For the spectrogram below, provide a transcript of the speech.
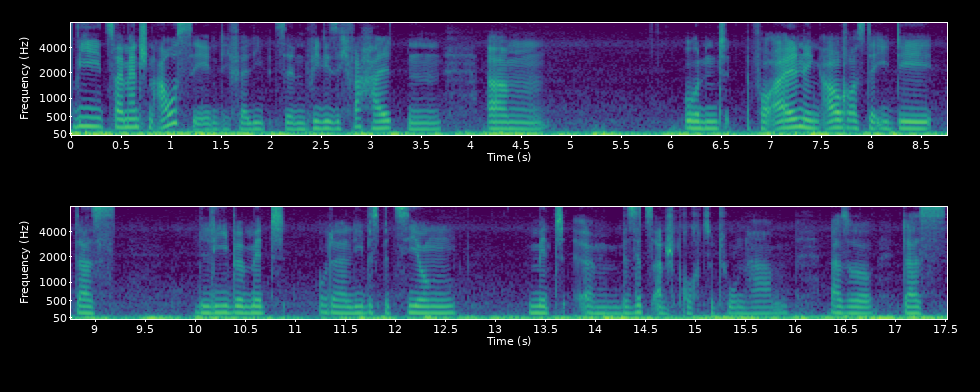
wie zwei Menschen aussehen, die verliebt sind, wie die sich verhalten. Ähm, und vor allen Dingen auch aus der Idee, dass Liebe mit oder Liebesbeziehungen mit ähm, Besitzanspruch zu tun haben. Also das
